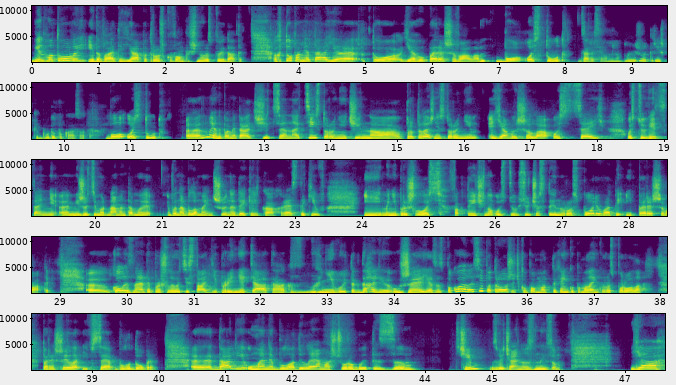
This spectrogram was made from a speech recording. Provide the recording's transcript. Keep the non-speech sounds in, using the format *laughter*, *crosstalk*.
Він готовий, і давайте я потрошку вам почну розповідати. Хто пам'ятає, то я його перешивала, бо ось тут, зараз я вам наближу трішки, буду показувати. Бо ось тут, е, ну я не пам'ятаю, чи це на цій стороні, чи на протилежній стороні, я вишила ось цей, ось цю відстань е, між цими орнаментами. Вона була меншою на декілька хрестиків. І мені прийшлось фактично ось цю всю частину розпорювати і перешивати. Е, коли, знаєте, пройшли оці стадії прийняття, так, гніву і так далі, вже я заспокоїлась і потрошечку, тихенько, помаленьку розпорола, перешила і все було добре. Е, далі у мене була дилема, що робити з чим? Звичайно, з низом. Я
